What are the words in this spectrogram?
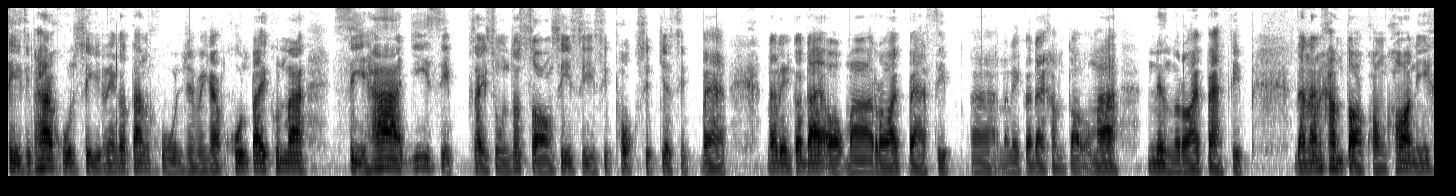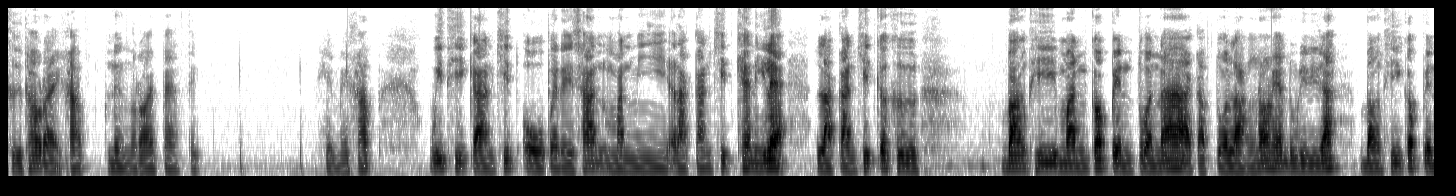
45คูณ4เนี่ยก็ตั้งคูณใช่ไหมครับ คูณไปคูณมา 4 5 20 ใส่0ทด2 4 4 16 17 18 นักเรียนก็ได้ออกมา 180อ่านักเรียนก็ได้คำตอบออกมา 180 ดังนั้นคำตอบของข้อนี้คือเท่าไหร่ครับ 180 เห็นไหมครับ วิธีการคิด operation มันมีหลักการคิดแค่นี้แหละ หลักการคิดก็คือ บางทีมันก็เป็นตัวหน้ากับตัวหลังน้องเรียนดูดีๆนะบางทีก็เป็น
